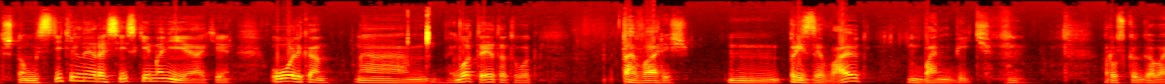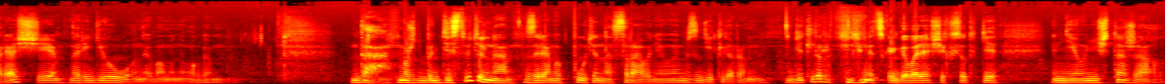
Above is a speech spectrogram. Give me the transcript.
что мстительные российские маньяки, Олька, э, вот этот вот товарищ, призывают бомбить русскоговорящие регионы во многом. Да, может быть, действительно зря мы Путина сравниваем с Гитлером. Гитлер немецкоговорящих все-таки не уничтожал.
